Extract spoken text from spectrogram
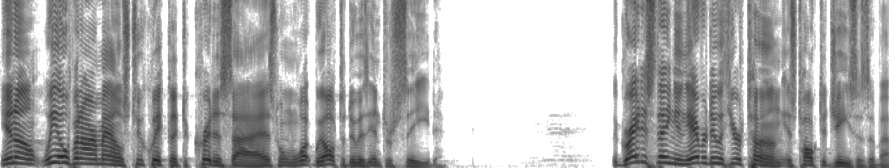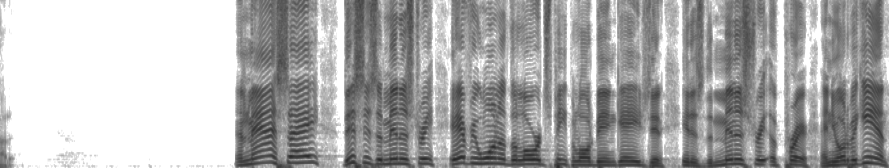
You know, we open our mouths too quickly to criticize when what we ought to do is intercede. The greatest thing you can ever do with your tongue is talk to Jesus about it. And may I say, this is a ministry every one of the Lord's people ought to be engaged in. It is the ministry of prayer. And you ought to begin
